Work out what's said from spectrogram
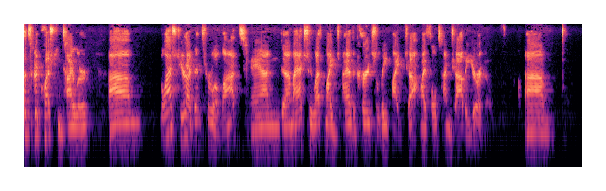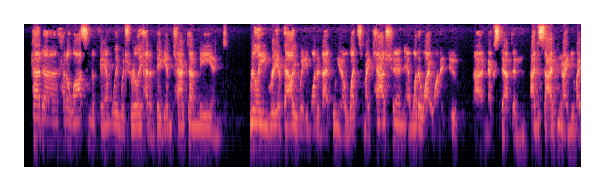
That's a good question, Tyler. Um, the last year I've been through a lot, and um, I actually left my. I had the courage to leave my job, my full time job, a year ago. Um, had a had a loss in the family, which really had a big impact on me, and really reevaluating what did I, you know, what's my passion and what do I want to do uh, next step. And I decided, you know, I knew my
